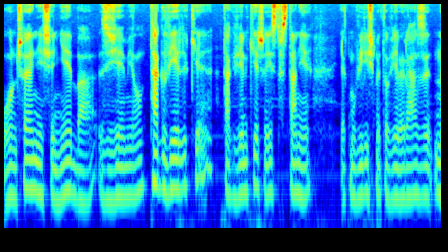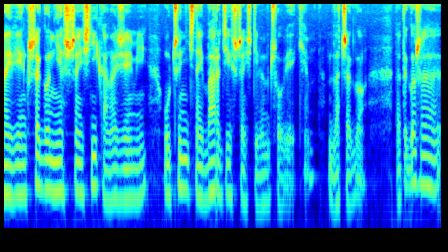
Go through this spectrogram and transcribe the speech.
łączenie się nieba z ziemią tak wielkie, tak wielkie, że jest w stanie, jak mówiliśmy to wiele razy, największego nieszczęśnika na ziemi uczynić najbardziej szczęśliwym człowiekiem. Dlaczego? Dlatego, że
